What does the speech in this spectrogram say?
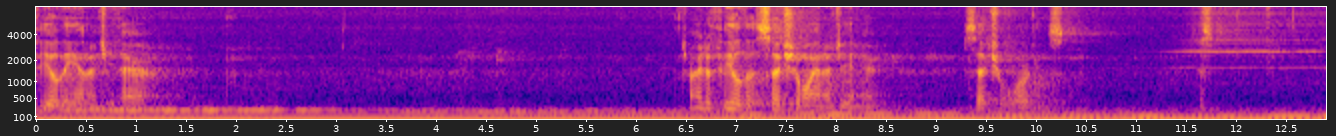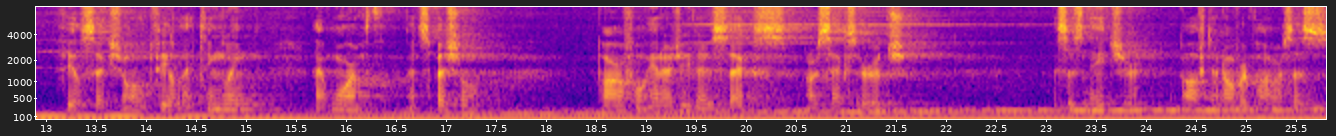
Feel the energy there. Try to feel the sexual energy in your sexual organs. Just feel sexual, feel that tingling, that warmth, that special, powerful energy that is sex, our sex urge. This is nature. It often overpowers us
